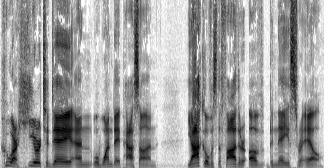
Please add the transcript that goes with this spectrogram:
who are here today and will one day pass on. Yaakov was the father of Bnei Israel.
